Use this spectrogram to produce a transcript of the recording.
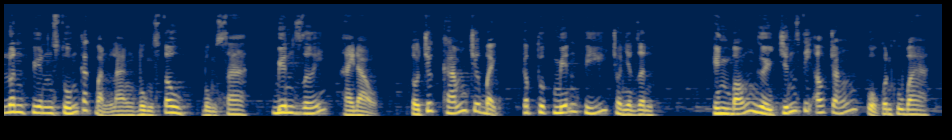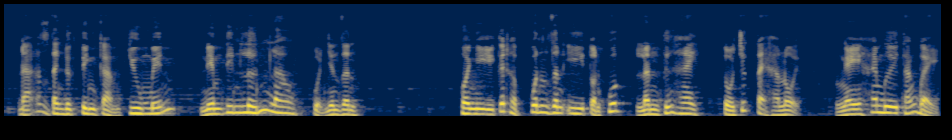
luân phiên xuống các bản làng vùng sâu, vùng xa, biên giới, hải đảo, tổ chức khám chữa bệnh, cấp thuốc miễn phí cho nhân dân. Hình bóng người chiến sĩ áo trắng của quân khu 3 đã giành được tình cảm chiều mến, niềm tin lớn lao của nhân dân. Hội nghị kết hợp quân dân y toàn quốc lần thứ hai tổ chức tại Hà Nội ngày 20 tháng 7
